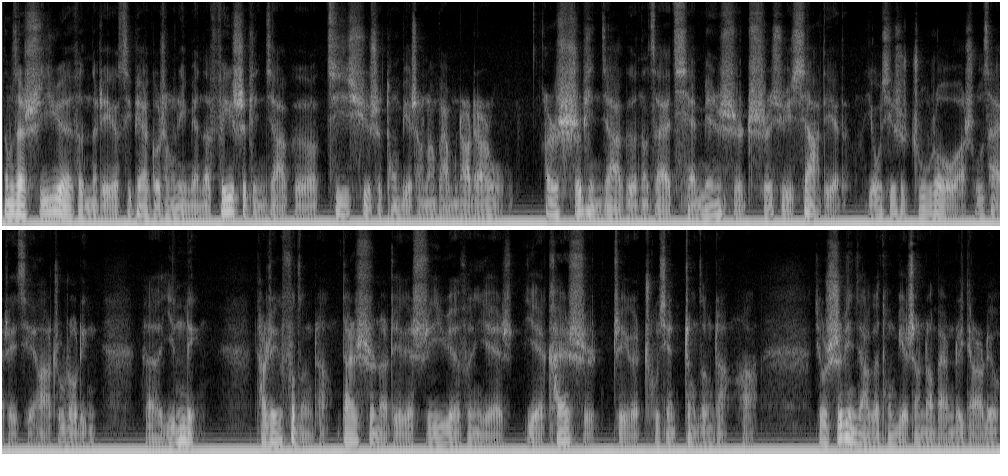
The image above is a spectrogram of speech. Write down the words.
那么在十一月份的这个 CPI 构成里面的非食品价格继续是同比上涨百分之二点五。而食品价格呢，在前面是持续下跌的，尤其是猪肉啊、蔬菜这些啊，猪肉领，呃，引领，它是一个负增长。但是呢，这个十一月份也也开始这个出现正增长啊，就是食品价格同比上涨百分之一点六，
